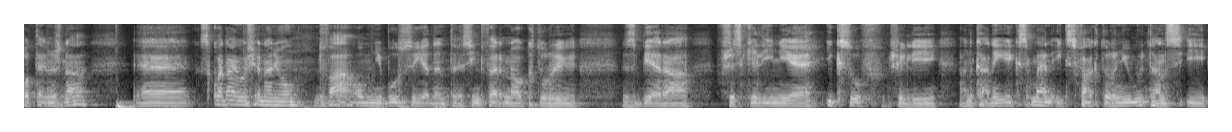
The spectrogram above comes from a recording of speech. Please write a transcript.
potężna. E, składają się na nią dwa omnibusy. Jeden to jest Inferno, który zbiera wszystkie linie X-ów, czyli Uncanny X-Men, X-Factor, New Mutants i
